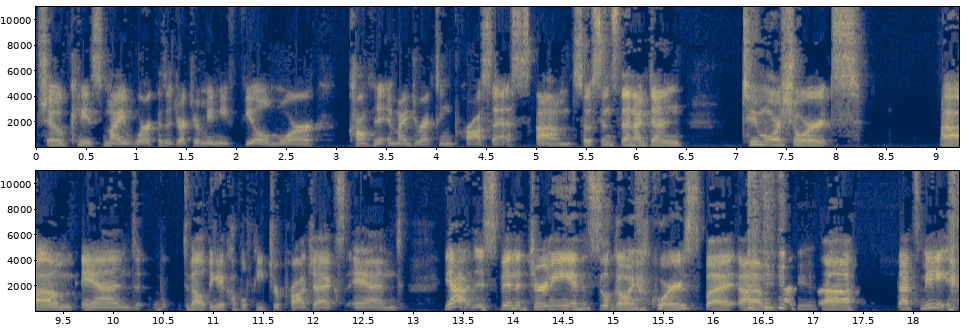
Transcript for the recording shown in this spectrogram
showcased my work as a director, made me feel more confident in my directing process. Um, so since then, I've done two more shorts um, and w- developing a couple feature projects and yeah, it's been a journey and it's still going, of course, but um, that's, uh, that's me.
